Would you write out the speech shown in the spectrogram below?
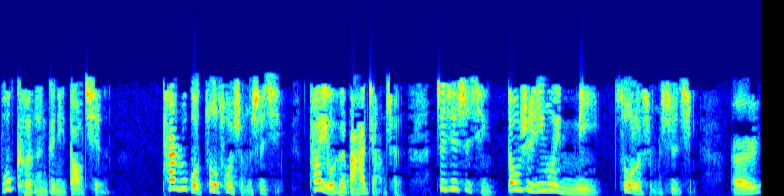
不可能跟你道歉。他如果做错什么事情，他也会把它讲成这些事情都是因为你做了什么事情而。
